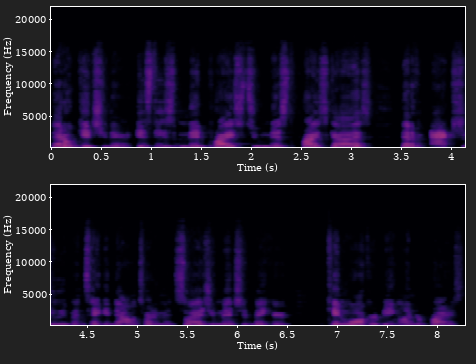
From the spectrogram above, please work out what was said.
that'll get you there. It's these mid price to missed price guys that have actually been taken down tournaments. So as you mentioned, Baker, Ken Walker being underpriced.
